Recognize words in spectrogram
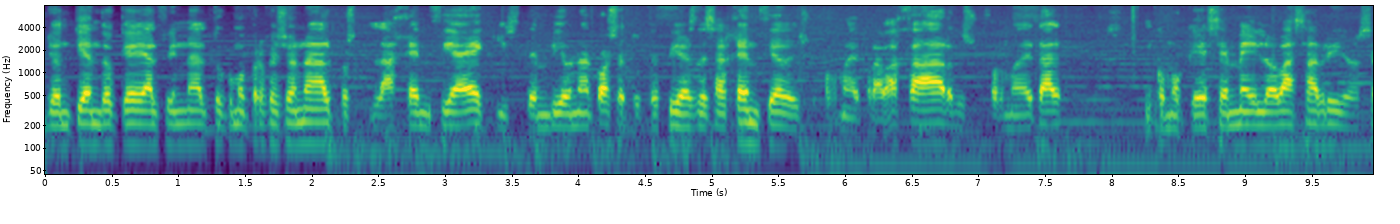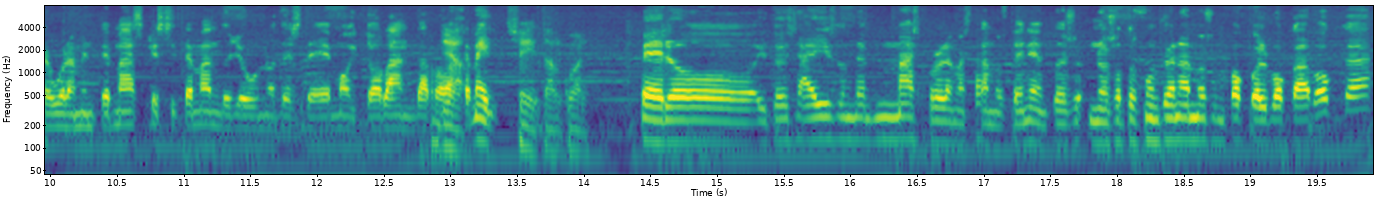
yo entiendo que al final tú como profesional, pues la agencia X te envía una cosa, tú te fías de esa agencia, de su forma de trabajar, de su forma de tal, y como que ese mail lo vas a abrir seguramente más que si te mando yo uno desde moitobanda.gmail. Sí, tal cual. Pero entonces ahí es donde más problemas estamos teniendo. Entonces nosotros funcionamos un poco el boca a boca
